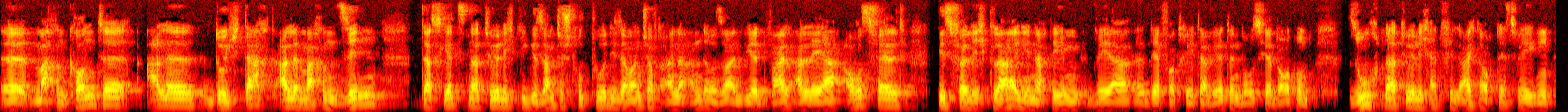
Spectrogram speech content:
äh, machen konnte. Alle durchdacht, alle machen Sinn. Dass jetzt natürlich die gesamte Struktur dieser Mannschaft eine andere sein wird, weil Aller ausfällt, ist völlig klar, je nachdem, wer äh, der Vertreter wird. Denn Borussia Dortmund sucht natürlich, hat vielleicht auch deswegen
